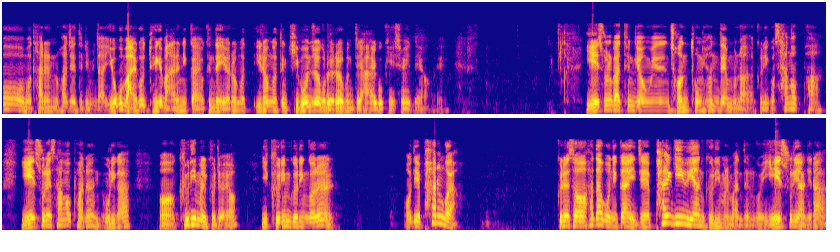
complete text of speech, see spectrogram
뭐 다른 화제들입니다. 요거 말고 되게 많으니까요. 근데 이런 것 이런 것들은 기본적으로 여러분들이 알고 계셔야 돼요. 네. 예술 같은 경우에는 전통 현대 문화 그리고 상업화. 예술의 상업화는 우리가 어, 그림을 그려요. 이 그림 그린 거를 어디에 파는 거야. 그래서 하다 보니까 이제 팔기 위한 그림을 만드는 거예요. 예술이 아니라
